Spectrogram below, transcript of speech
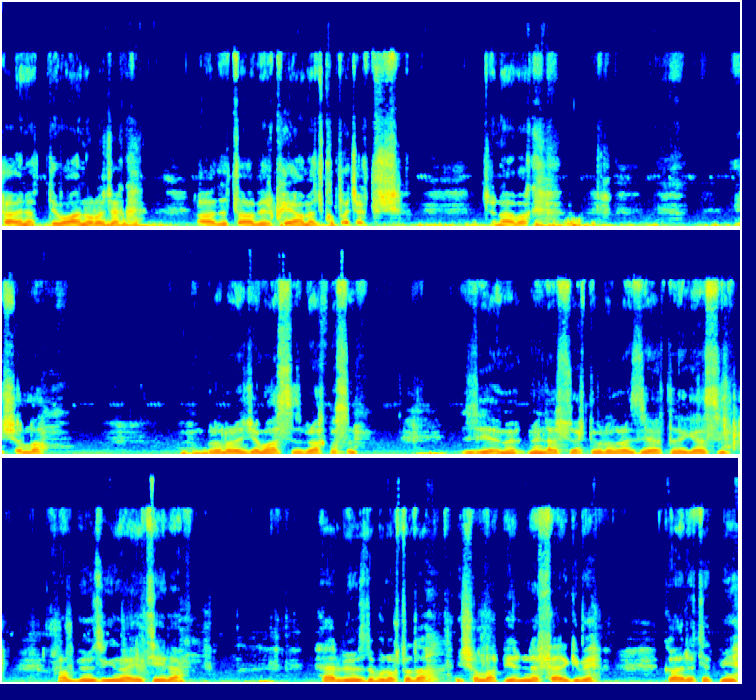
kainat divan olacak. Adeta bir kıyamet kopacaktır. Cenab-ı Hak inşallah buraları cemaatsiz bırakmasın. Müminler sürekli buralara ziyaretlere gelsin. Rabbimizin inayetiyle her birimiz de bu noktada inşallah bir nefer gibi gayret etmeyi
